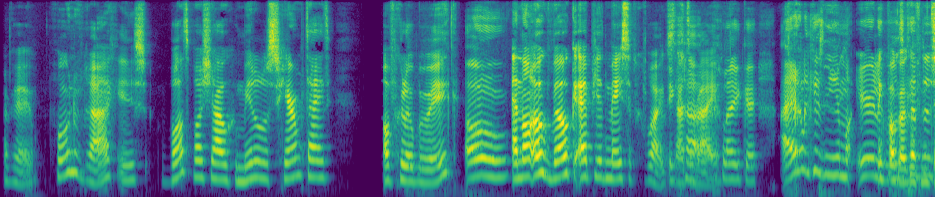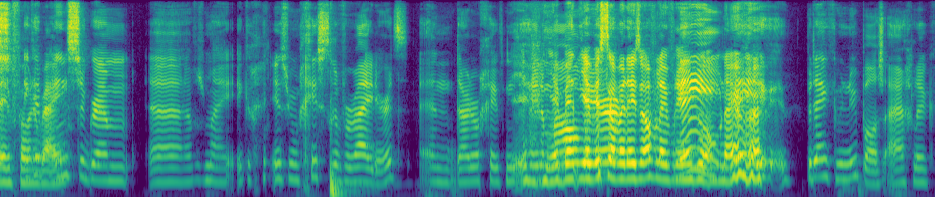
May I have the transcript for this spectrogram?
Oké, volgende vraag is: wat was jouw gemiddelde schermtijd afgelopen week? Oh, En dan ook welke app je het meest hebt gebruikt, ik ga erbij. gelijk. Eigenlijk is het niet helemaal eerlijk, Ik want ik heb dus ik heb. Instagram, eh, volgens mij, ik heb Instagram gisteren verwijderd. En daardoor geeft niet Jij helemaal Jij wist al bij deze aflevering nee, opnemen. nee, ik, bedenk me nu pas eigenlijk.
